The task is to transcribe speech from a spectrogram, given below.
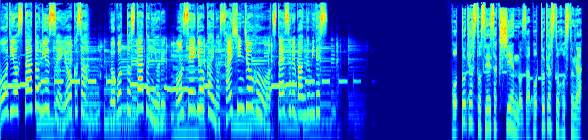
オーディオスタートニュースへようこそ。ロボットスタートによる音声業界の最新情報をお伝えする番組です。ポッドキャスト制作支援のザ・ポッドキャストホストが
